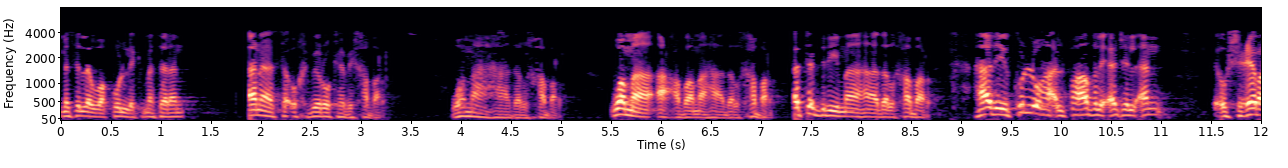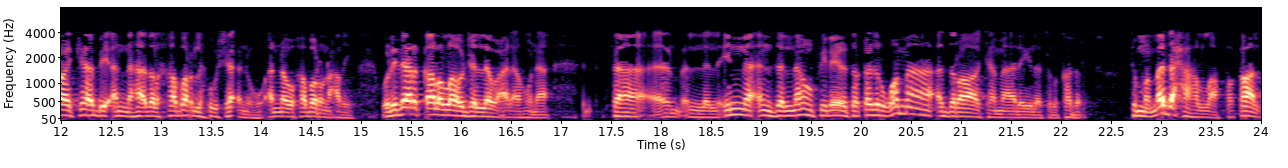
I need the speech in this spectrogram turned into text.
مثل لو أقول لك مثلا أنا سأخبرك بخبر. وما هذا الخبر؟ وما أعظم هذا الخبر؟ أتدري ما هذا الخبر؟ هذه كلها ألفاظ لأجل أن أشعرك بأن هذا الخبر له شأنه أنه خبر عظيم. ولذلك قال الله جل وعلا هنا فإن أنزلناه في ليلة القدر وما أدراك ما ليلة القدر. ثم مدحها الله فقال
